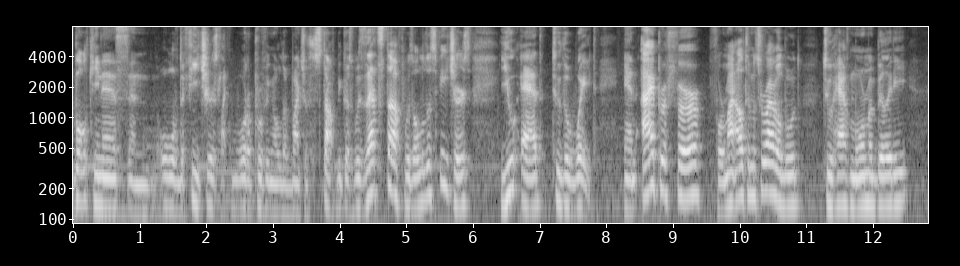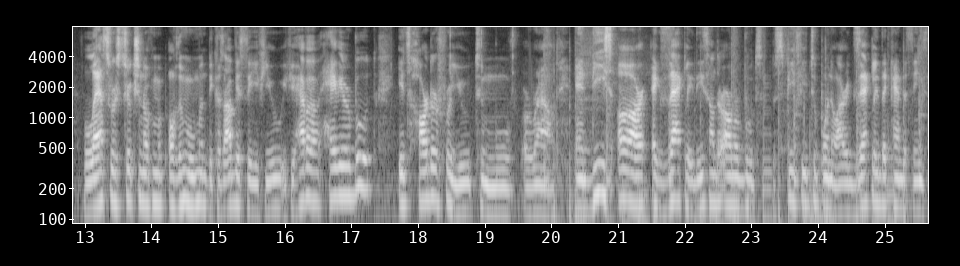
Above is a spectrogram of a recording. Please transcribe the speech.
bulkiness and all of the features like waterproofing all the bunch of stuff because with that stuff with all of those features you add to the weight. And I prefer for my ultimate survival boot to have more mobility less restriction of, of the movement because obviously if you if you have a heavier boot it's harder for you to move around. And these are exactly these Under Armour boots the Speedfit 2.0 are exactly the kind of things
